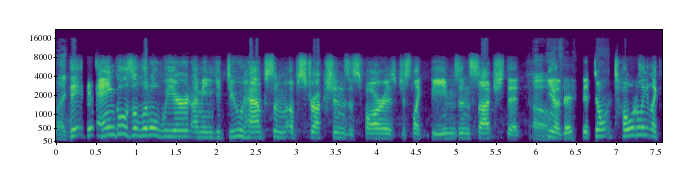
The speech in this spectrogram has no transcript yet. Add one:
Like the, the angle is a little weird. I mean, you do have some obstructions as far as just like beams and such that oh, you know okay. that, that don't totally like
